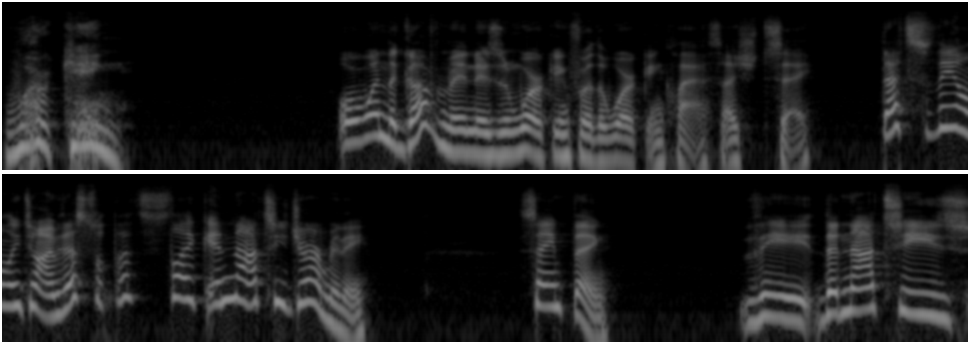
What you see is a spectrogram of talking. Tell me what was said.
working. Or when the government isn't working for the working class i should say. That's the only time. That's that's like in nazi germany. Same thing. The the nazis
